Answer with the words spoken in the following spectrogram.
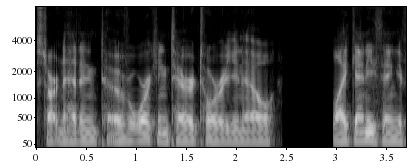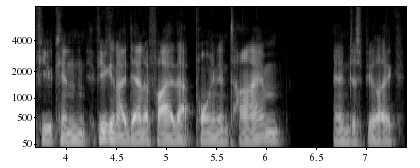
starting to head into overworking territory. You know, like anything, if you can if you can identify that point in time and just be like,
